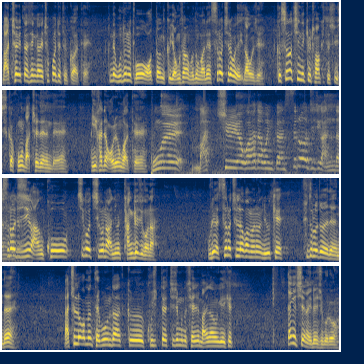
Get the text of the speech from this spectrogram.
맞춰야겠다는 생각이 첫 번째 들 것 같아. 근데 우드는 뭐 어떤 그 영상을 보던 간에 스러치라고 나오지. 그 스러치 느낌 정확히 들 수 있을까? 공을 맞춰야 되는데 이게 가장 어려운 것 같아. 공을 맞추려고 하다 보니까 쓰러지지가 않는다는 쓰러지지가 않고 찍어치거나 아니면 당겨지거나 우리가 쓰러치려고 하면은 이렇게 휘둘러 줘야 되는데 맞추려고 하면 대부분 다 그 90대 치신 분들 제일 많이 나오는 게 이렇게 당겨치잖아 이런 식으로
